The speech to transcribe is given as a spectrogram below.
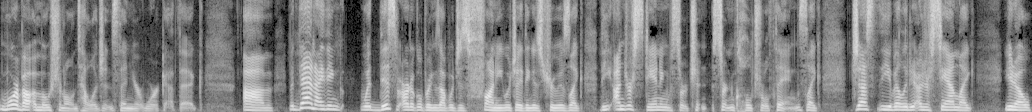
more about emotional intelligence than your work ethic. Um, but then I think what this article brings up, which is funny, which I think is true, is like the understanding of certain certain cultural things, like just the ability to understand, like you know,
